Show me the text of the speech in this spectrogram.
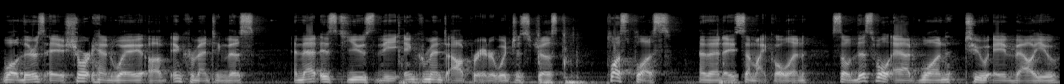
Well, there's a shorthand way of incrementing this, and that is to use the increment operator, which is just plus plus. and then a semicolon. So this will add 1 to a value.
